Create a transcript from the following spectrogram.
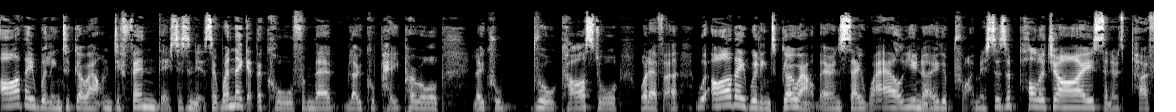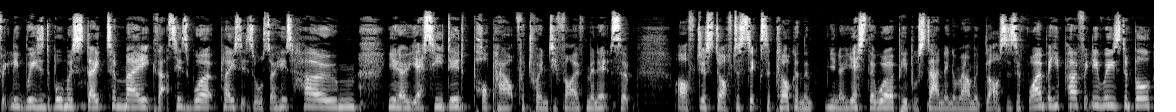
are they willing to go out and defend this, isn't it? So when they get the call from their local paper or local broadcast or whatever, are they willing to go out there and say, well, you know, the Prime Minister's apologised and it was a perfectly reasonable mistake to make. That's his workplace. It's also his home. You know, yes, he did pop out for 25 minutes at, after, just after six o'clock. And then, you know, yes, there were people standing around with glasses of wine, but he perfectly reasonable,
